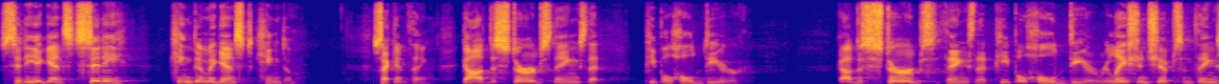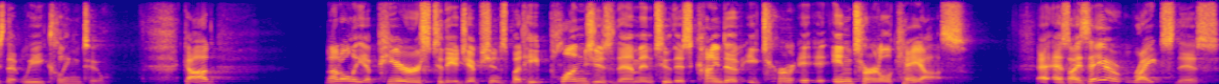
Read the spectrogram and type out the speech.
city against city, kingdom against kingdom. Second thing, God disturbs things that people hold dear. God disturbs things that people hold dear, relationships and things that we cling to. God not only appears to the Egyptians, but he plunges them into this kind of etern- internal chaos. As Isaiah writes this,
